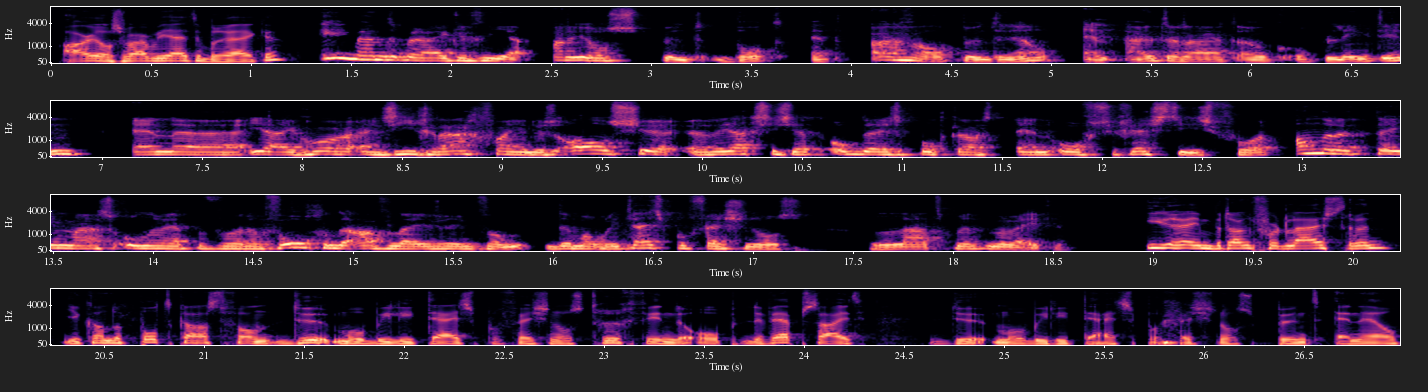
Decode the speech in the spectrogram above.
Arjos, waar ben jij te bereiken? Ik ben te bereiken via arios.bot.arval.nl en uiteraard ook op LinkedIn. En eh, ja, ik hoor en zie graag van je. Dus als je reacties hebt op deze podcast en of suggesties voor andere thema's, onderwerpen voor een volgende aflevering van de Mobiliteitsprofessionals, laat het me weten. Iedereen bedankt voor het luisteren. Je kan de podcast van de Mobiliteitsprofessionals terugvinden op de website demobiliteitsprofessionals.nl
